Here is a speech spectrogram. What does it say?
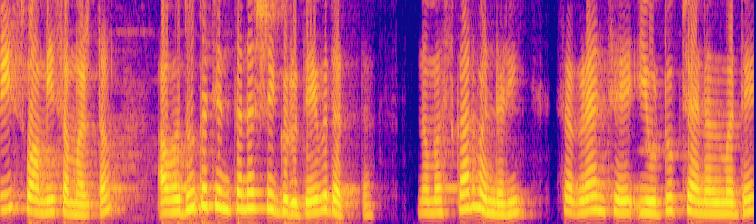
श्री स्वामी समर्थ अवधूत चिंतन श्री गुरुदेव दत्त. नमस्कार मंडळी सगळ्यांचे यूट्यूब चॅनलमध्ये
